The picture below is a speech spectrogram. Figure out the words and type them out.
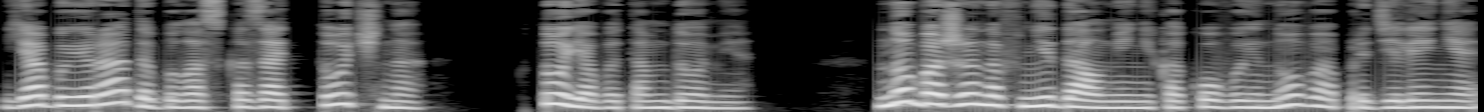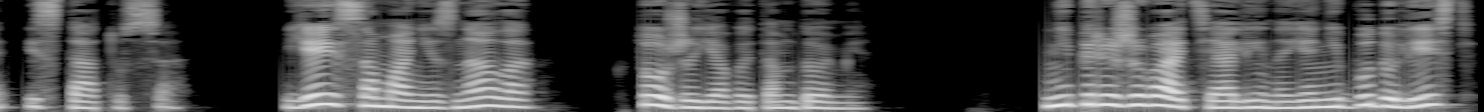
Я бы и рада была сказать точно, кто я в этом доме. Но Баженов не дал мне никакого иного определения и статуса. Я и сама не знала, кто же я в этом доме. Не переживайте, Алина, я не буду лезть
